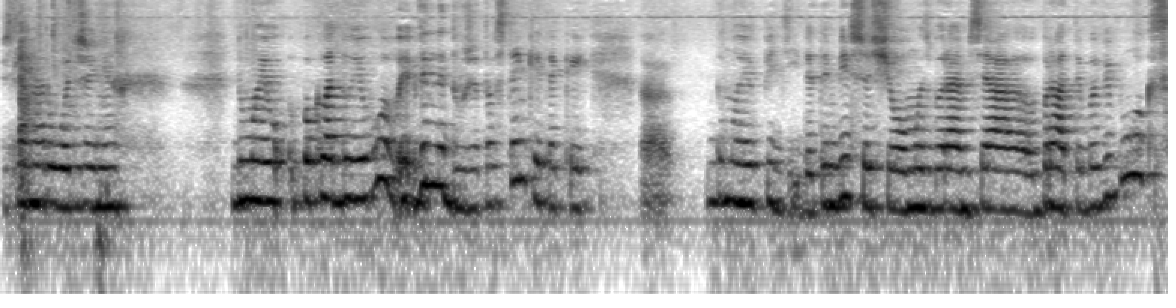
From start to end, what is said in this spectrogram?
після народження. Думаю, покладу його. Він не дуже товстенький такий. Думаю, підійде. Тим більше, що ми збираємося брати бебі-бокс.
